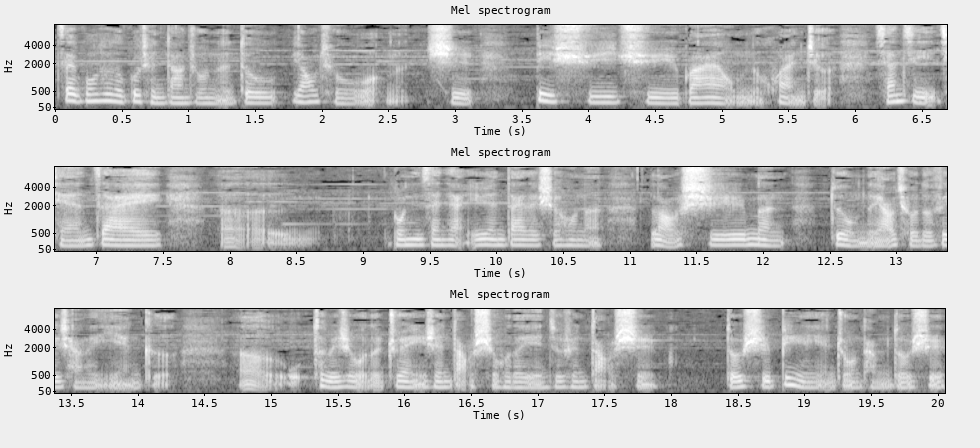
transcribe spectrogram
在工作的过程当中呢，都要求我们是必须去关爱我们的患者。想起以前在呃宫颈三甲医院待的时候呢，老师们对我们的要求都非常的严格，呃，特别是我的住院医生导师或者研究生导师。都是病人眼中，他们都是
